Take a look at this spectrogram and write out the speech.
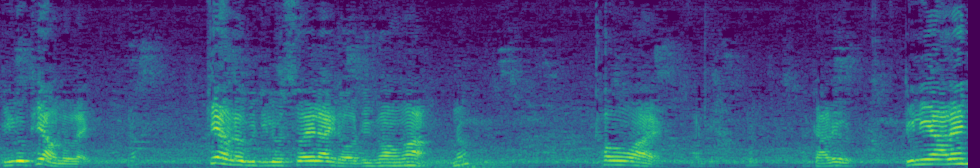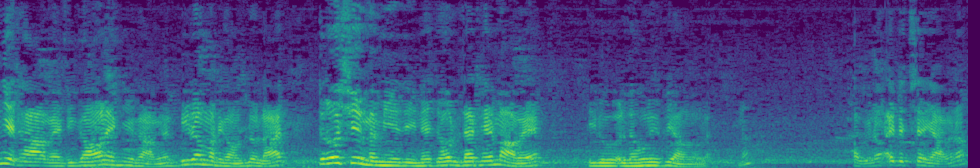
ဒီလိုဖြစ်အောင်လုပ်လိုက်နော်ဖြစ်အောင်လုပ်ပြီးဒီလိုဆွဲလိုက်တော့ဒီကောင်ကနော် ထုံးသွားတယ်ဒါလေးဒီနေရာလဲညှစ်ထားရမယ်ဒီကောင်လည်းညှစ်ထားမယ်ပြီးတော့မှဒီကောင်လွတ်လိုက်သူတို့ရှေ့မမြင်စီနဲ့ကျွန်တော်လက်ထဲမှာပဲဒီလိုအလုံးလေးပြအောင်လုပ်လိုက်နော်ဟုတ်ပြီနော်အဲ့တစ်ချက်ရမယ်နော်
